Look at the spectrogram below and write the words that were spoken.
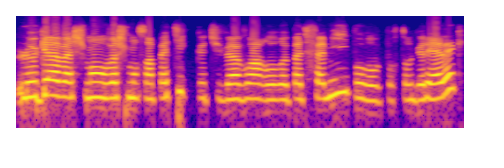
le gars vachement vachement sympathique que tu vas avoir au repas de famille pour pour t'engueuler avec.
